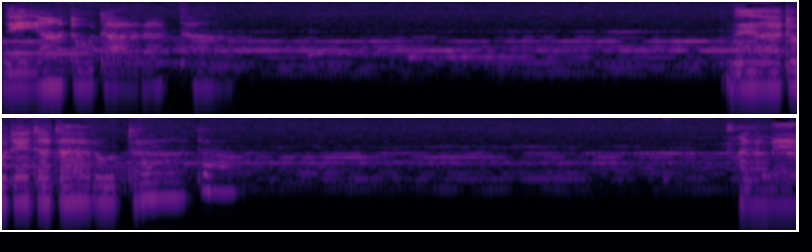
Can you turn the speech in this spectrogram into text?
Neha Dodarata. Neha Dodarata. And a man.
